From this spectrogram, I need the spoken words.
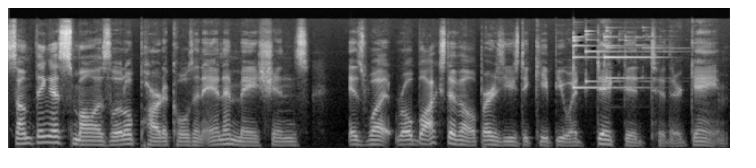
Something as small as little particles and animations is what Roblox developers use to keep you addicted to their game.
